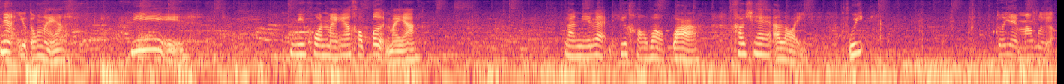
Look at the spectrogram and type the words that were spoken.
เนี่ยอยู่ตรงไหนอะนี่ มีคนไหมอะเขาเปิดไหมอะร้านนี้แหละที่เขาบอกว่าข้าวแช่อร่อย อุ๊ย ตัวใหญ่มากเลยอะ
